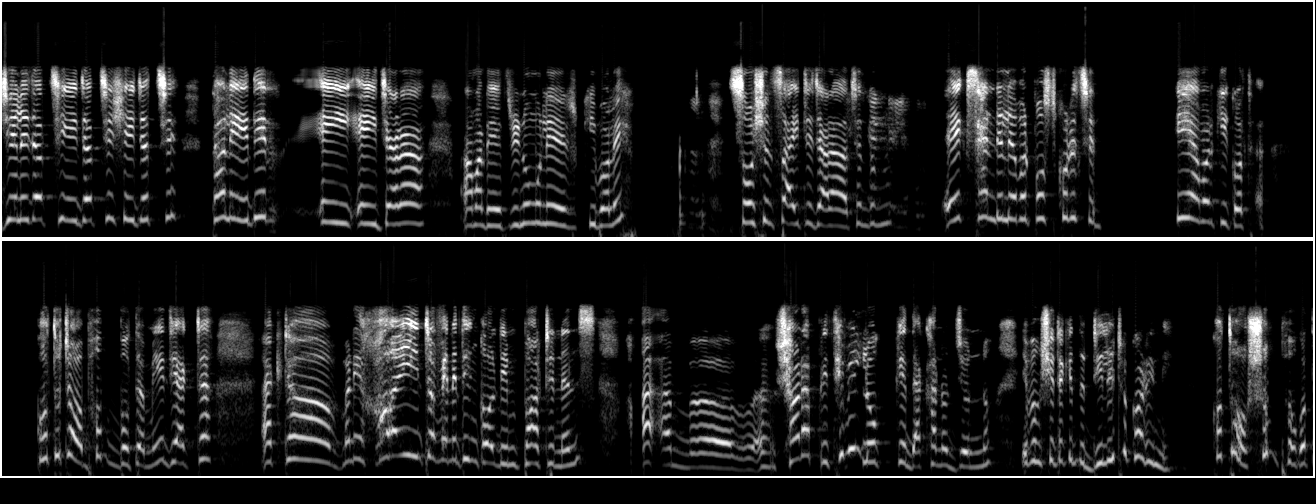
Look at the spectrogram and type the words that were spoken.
জেলে যাচ্ছে এই যাচ্ছে সেই যাচ্ছে। তাহলে এদের এই এই যারা আমাদের তৃণমূলের কি বলে? সোশ্যাল সাইটে যারা আছেন এক্স হ্যান্ডেলে আবার পোস্ট করেছেন? এ আবার কি কথা? কতটা অভব্যতা মেয়ে যে একটা একটা মানে height of anything called importance সারা পৃথিবীর লোককে দেখানোর জন্য, এবং সেটা কিন্তু ডিলিটও করেনি। কত অসভ্য, কত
